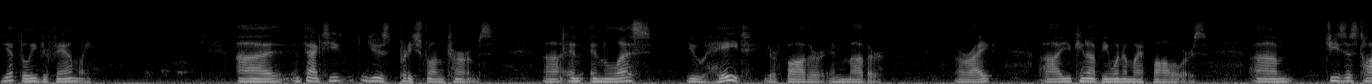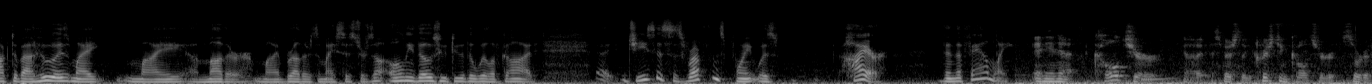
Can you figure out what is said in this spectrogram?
you have to leave your family. Uh, in fact, he used pretty strong terms. Uh, and unless you hate your father and mother, all right, uh, you cannot be one of my followers. Um, Jesus talked about who is my my uh, mother, my brothers and my sisters. Only those who do the will of God. Uh, Jesus' reference point was higher than the family. And in a culture, uh, especially Christian culture, sort of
